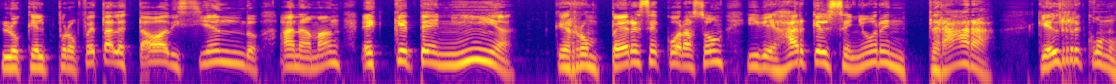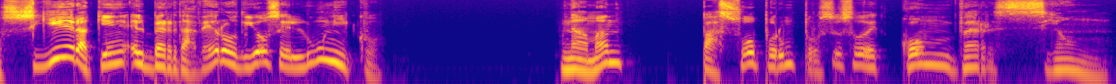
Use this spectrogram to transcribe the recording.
lo que el profeta le estaba diciendo a Namán es que tenía que romper ese corazón y dejar que el Señor entrara, que él reconociera quién el verdadero Dios, el único. Namán pasó por un proceso de conversión.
